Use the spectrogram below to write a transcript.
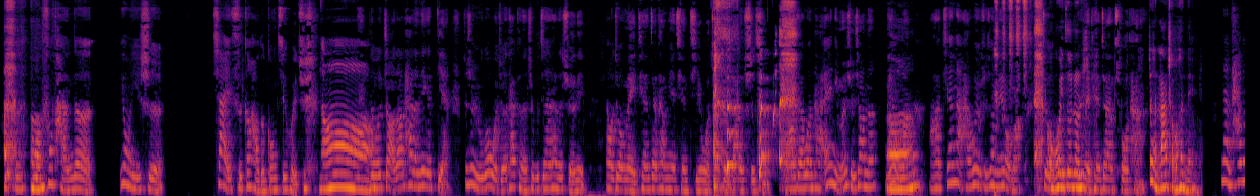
我复盘的用意是下一次更好的攻击回去。哦，我找到他的那个点，就是如果我觉得他可能是不接纳他的学历。那我就每天在他面前提我在北大的事情，然后再问他：“哎，你们学校呢？没有吗？啊，天呐，还会有学校没有吗？”就我不会做这种事每天这样戳他，这很拉仇恨呢。那他都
